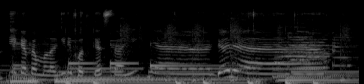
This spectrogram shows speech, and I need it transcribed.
Oke, ketemu lagi di podcast selanjutnya. Dadah.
